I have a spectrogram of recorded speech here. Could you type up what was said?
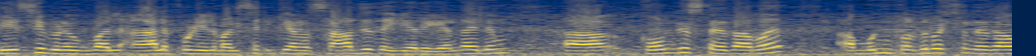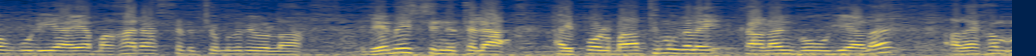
കെ സി വേണുഗോപാൽ ആലപ്പുഴയിൽ മത്സരിക്കാനുള്ള സാധ്യത ഏറിയ എന്തായാലും കോൺഗ്രസ് നേതാവ് മുൻ പ്രതിപക്ഷ നേതാവ് കൂടിയായ മഹാരാഷ്ട്രയുടെ ചുമതലയുള്ള രമേശ് ചെന്നിത്തല ഇപ്പോൾ മാധ്യമങ്ങളെ കാണാൻ പോവുകയാണ്. അദ്ദേഹം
